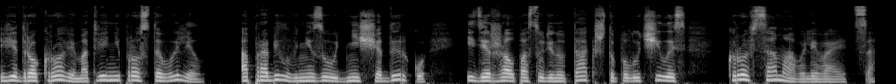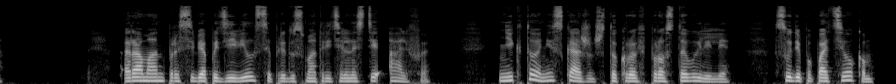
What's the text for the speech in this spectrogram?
Ведро крови Матвей не просто вылил, а пробил внизу у днища дырку и держал посудину так, что получилось, кровь сама выливается. Роман про себя подивился предусмотрительности Альфы. Никто не скажет, что кровь просто вылили. Судя по потекам,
